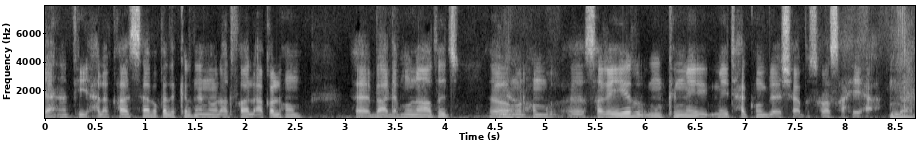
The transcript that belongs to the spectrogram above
يعني في حلقات سابقة ذكرنا أنه الأطفال عقلهم آه بعد مو ناضج نعم. عمرهم صغير ممكن ما يتحكمون بالأشياء بصورة صحيحة. نعم.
